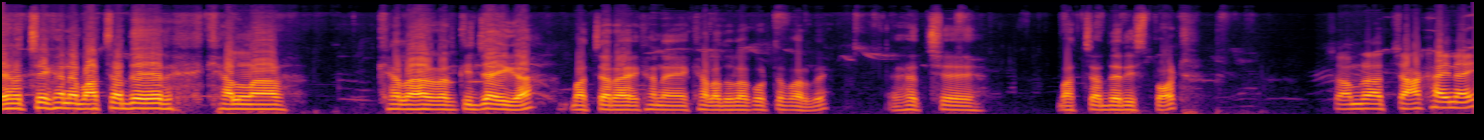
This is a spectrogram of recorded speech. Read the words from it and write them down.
এ হচ্ছে এখানে বাচ্চাদের খেলনার, খেলার আর কি জায়গা। বাচ্চারা এখানে খেলাধুলা করতে পারবে। এ হচ্ছে বাচ্চাদের স্পট তো আমরা চা খাই নাই।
